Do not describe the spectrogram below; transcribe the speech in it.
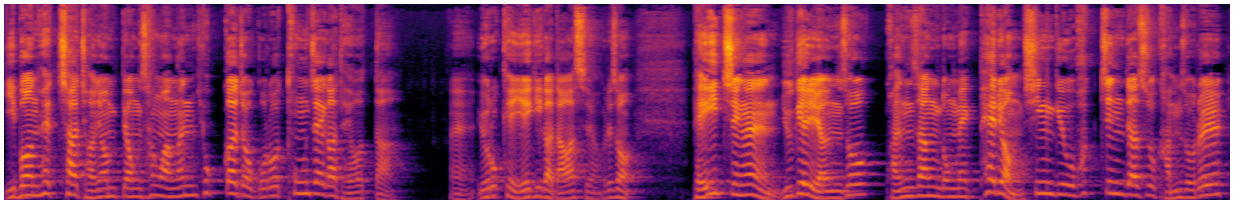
이번 회차 전염병 상황은 효과적으로 통제가 되었다. 이렇게 얘기가 나왔어요. 그래서 베이징은 6일 연속 관상동맥 폐렴 신규 확진자 수 감소를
